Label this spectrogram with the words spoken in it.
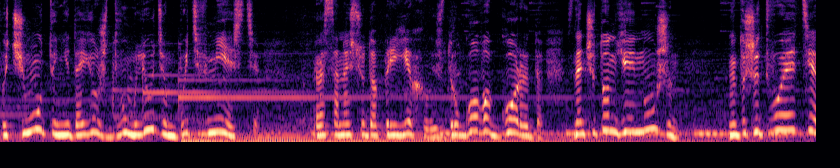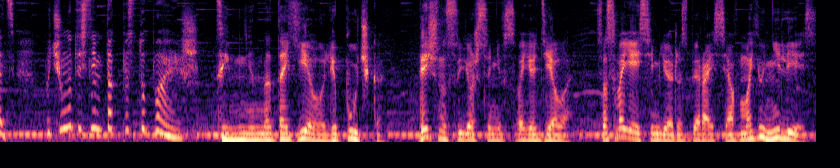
Почему ты не даешь двум людям быть вместе? Раз она сюда приехала из другого города, значит, он ей нужен. Но это же твой отец. Почему ты с ним так поступаешь? Ты мне надоела, липучка. Вечно суешься не в свое дело. Со своей семьей разбирайся, а в мою не лезь.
